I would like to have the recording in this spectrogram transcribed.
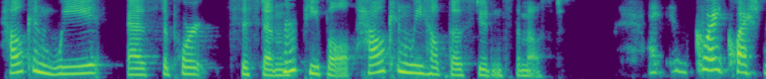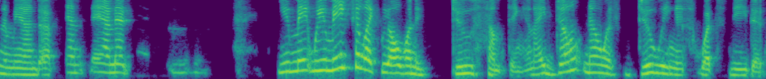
how can we, as support system mm-hmm. people, how can we help those students the most? Great question, Amanda. And and it you may we may feel like we all want to do something, and I don't know if doing is what's needed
